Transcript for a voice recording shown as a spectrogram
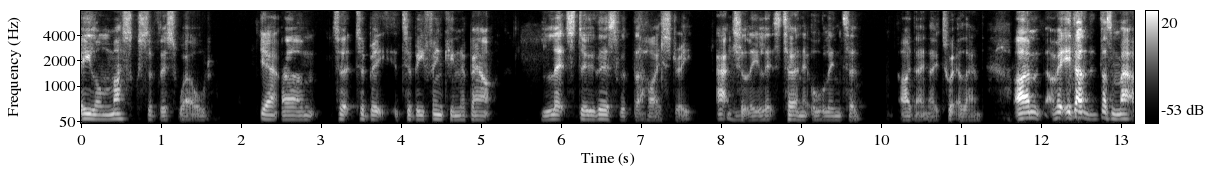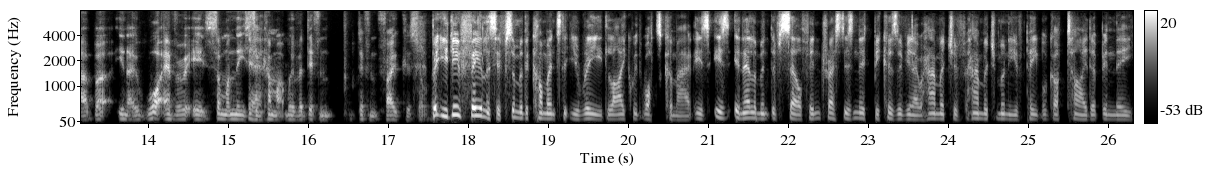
elon musks of this world. Yeah. Um to to be to be thinking about let's do this with the high street. Actually let's turn it all into i don't know twitter land um i mean it doesn't, it doesn't matter but you know whatever it is someone needs Yeah. to come up with a different different focus of but it. you do feel as if some of the comments that you read like with what's come out is is an element of self-interest isn't it because of you know how much of how much money have people got tied up in the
